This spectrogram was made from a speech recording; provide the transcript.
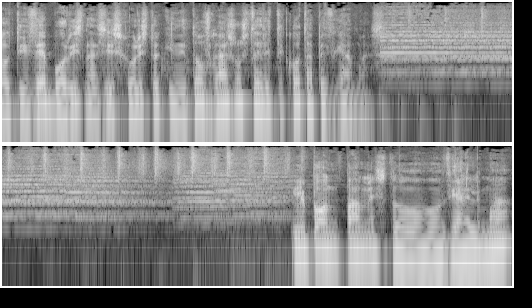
Το ότι δεν μπορείς να ζεις χωρίς το κινητό βγάζουν στο ερετικό τα παιδιά μας Λοιπόν πάμε στο διάλειμμα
